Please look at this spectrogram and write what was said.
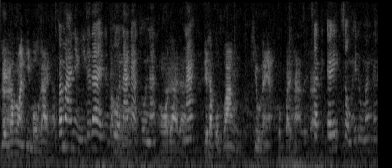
เย็นครับประมาณกี่โมงได้ครับ ประมาณอย่างนี้ก็ได้ โทรนัดอะ โทรนัด อ๋อได้ได้นะ เดี๋ยวถ้าผมว่าง คิวไหนอะผมไปหาเลยสักเอ้ยส่งให้ดูบ้างนะ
